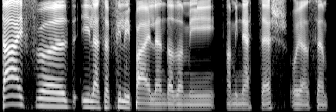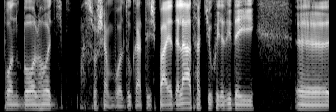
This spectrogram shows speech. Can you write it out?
Tájföld, illetve Phillip Island az, ami, ami necces olyan szempontból, hogy az sosem volt Ducatis pálya, de láthatjuk, hogy az idei ö,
